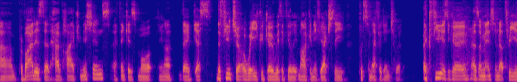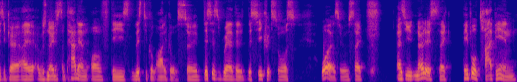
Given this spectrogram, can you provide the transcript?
um, providers that have high commissions. I think is more you know they guess the future or where you could go with affiliate marketing if you actually put some effort into it a few years ago, as I mentioned, about three years ago, I was noticed a pattern of these listicle articles. So this is where the, the secret source was. It was like, as you notice, like people type in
